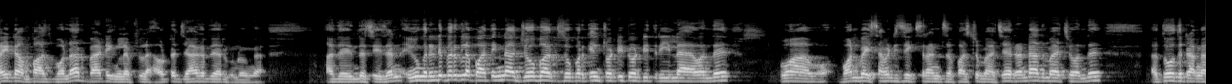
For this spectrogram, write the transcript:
right arm fast bowler batting லெஃப்ட்டில் அவுட்டர் ஜாகிரதையாக இருக்கணுங்க. அது இந்த சீசன் இவங்க ரெண்டு பேருக்குள்ள பார்த்தீங்கன்னா Joburg Super King twenty twenty த்ரீல வந்து won by seventy six runs first match ரெண்டாவது மேட்ச் வந்து தோத்துட்டாங்க.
